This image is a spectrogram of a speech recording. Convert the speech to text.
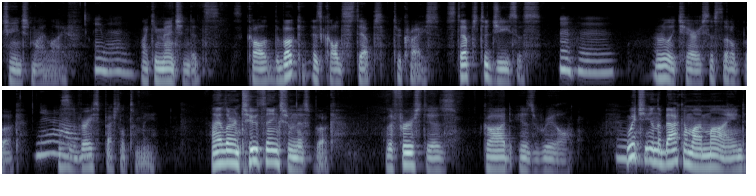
changed my life. Amen. Like you mentioned, it's, it's called the book is called Steps to Christ, Steps to Jesus. Mm-hmm. I really cherish this little book. Yeah. This is very special to me. I learned two things from this book. The first is God is real, which in the back of my mind,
